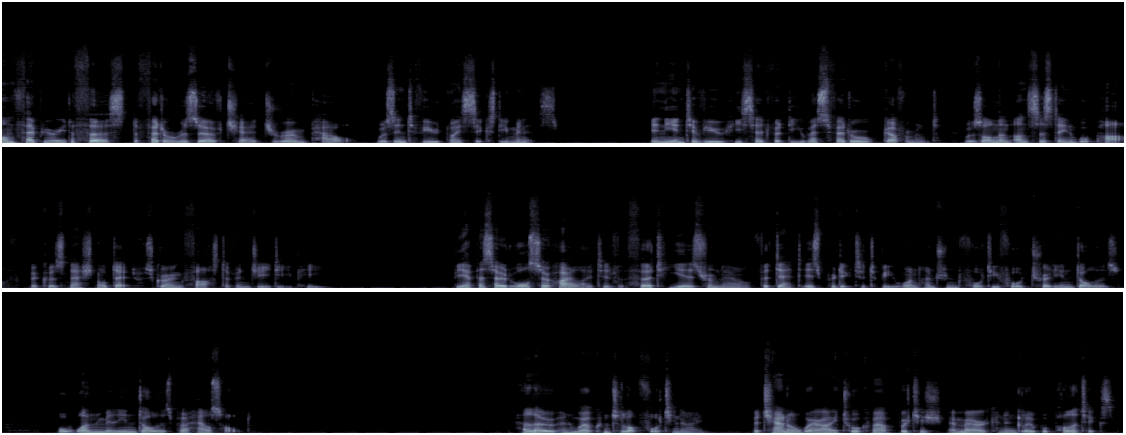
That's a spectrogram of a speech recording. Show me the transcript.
On February the 1st, the Federal Reserve Chair Jerome Powell was interviewed by 60 Minutes. In the interview, he said that the US federal government was on an unsustainable path because national debt was growing faster than GDP. The episode also highlighted that 30 years from now, the debt is predicted to be $144 trillion, or $1 million per household. Hello, and welcome to Lot 49 the channel where I talk about British, American, and global politics,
